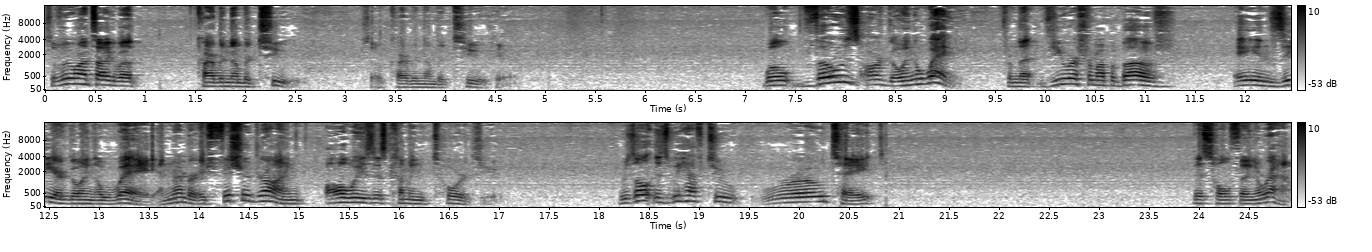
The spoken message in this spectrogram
So if we want to talk about carbon number two, so carbon number two here. Well, those are going away. From that viewer from up above, A and Z are going away. And remember, a Fischer drawing always is coming towards you. Result is we have to rotate this whole thing around.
